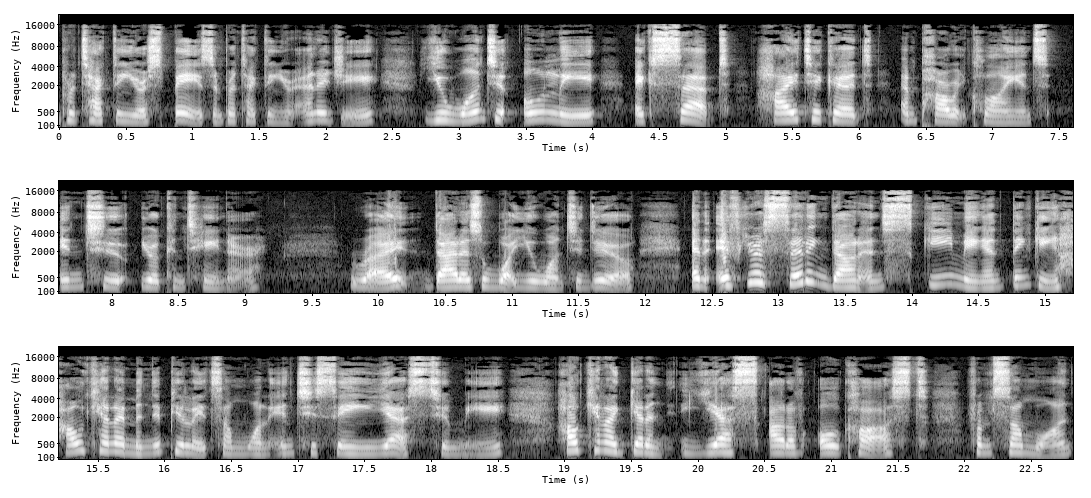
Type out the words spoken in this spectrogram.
protecting your space and protecting your energy, you want to only accept high ticket empowered clients into your container right? That is what you want to do. And if you're sitting down and scheming and thinking, how can I manipulate someone into saying yes to me? How can I get a yes out of all cost from someone?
